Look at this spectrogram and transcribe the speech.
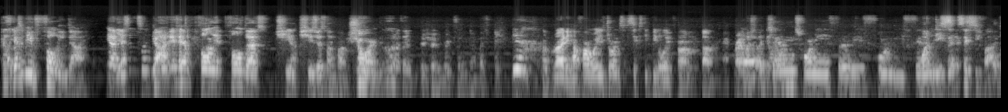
Because I guess if you fully die. Yeah, Yeah. because it's like. Got if it. it's a full full death, she she's just unconscious. Shorn. Yeah. Righty, how far away is Jordan? 60 feet away from Dr. Right? Uh, 10, 20, 30, 40, 50, 1d6. 65.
